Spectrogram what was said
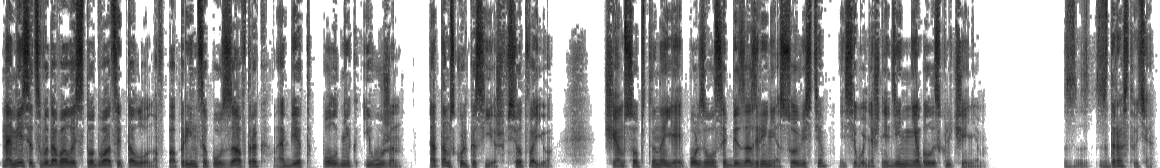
На месяц выдавалось 120 талонов, по принципу завтрак, обед, полдник и ужин. А там сколько съешь, все твое. Чем, собственно, я и пользовался без зазрения совести, и сегодняшний день не был исключением. «Здравствуйте», —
